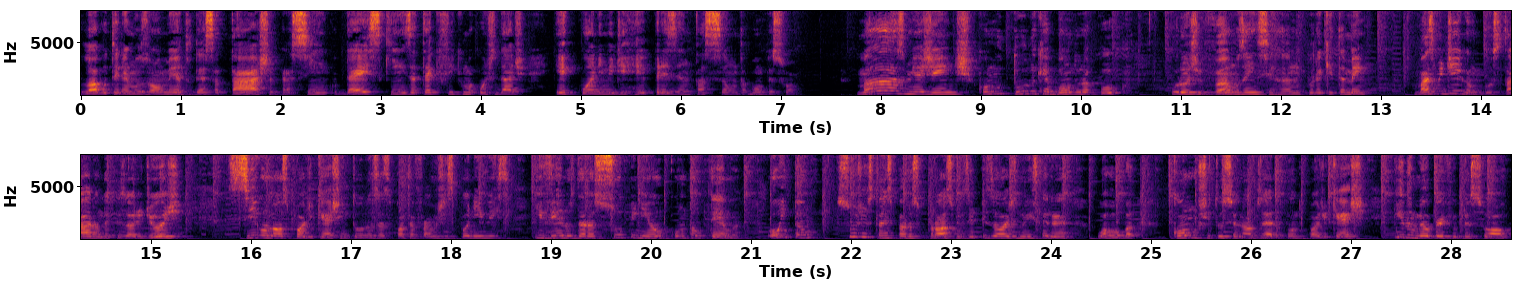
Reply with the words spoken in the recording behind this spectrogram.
Logo teremos um aumento dessa taxa para 5, 10, 15, até que fique uma quantidade equânime de representação, tá bom, pessoal? Mas, minha gente, como tudo que é bom dura pouco, por hoje vamos encerrando por aqui também. Mas me digam, gostaram do episódio de hoje? Sigam o nosso podcast em todas as plataformas disponíveis e venham nos dar a sua opinião quanto ao tema. Ou então, sugestões para os próximos episódios no Instagram, o arroba constitucional0.podcast e no meu perfil pessoal,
